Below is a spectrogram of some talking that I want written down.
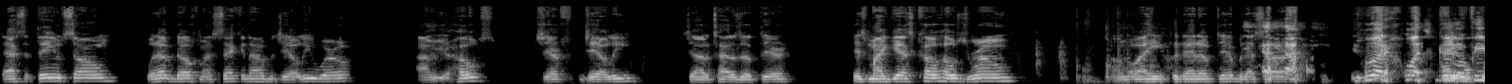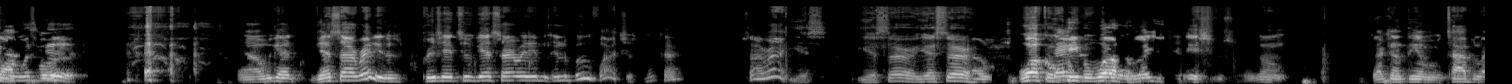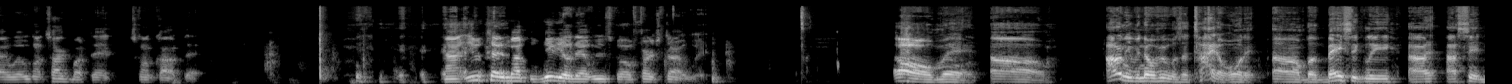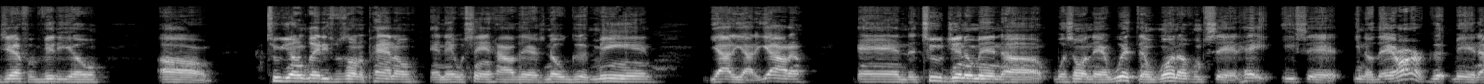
That's the theme song. What up, though? For my second album, JLE World. I'm your host, Jeff JLE. See all the titles up there. It's my guest co-host Jerome. I don't know why he put that up there, but that's all right. what what's good, people? What's good? Now uh, we got guests already. Appreciate two guests already in, in the booth watching. Okay, it's all right. Yes, yes, sir. Yes, sir. So, welcome, people. Welcome. Relationship issues. We're gonna. I couldn't think of a topic like, well, we're gonna talk about that. It's gonna call it that. now, you were telling about the video that we was gonna first start with. Oh man, um, I don't even know if it was a title on it, um, but basically, I, I sent Jeff a video. Um, two young ladies was on a panel, and they were saying how there's no good men, yada yada yada. And the two gentlemen uh, was on there with them. One of them said, "Hey," he said, "You know, there are good men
